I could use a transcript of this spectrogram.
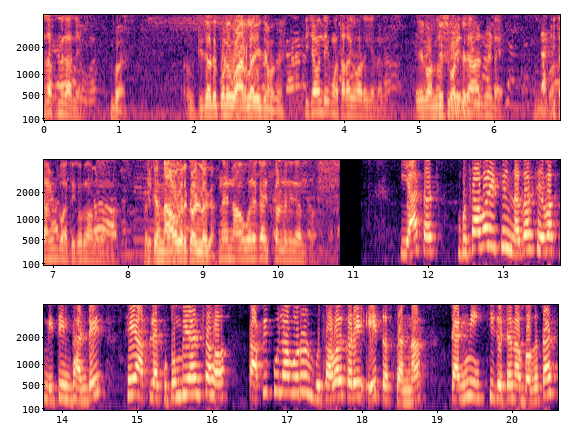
जखमी झाले. बर. तिच्यामध्ये कोणी वारला तिच्यामध्ये? तिच्यामध्ये एक म्हातारा वार गेला नाही एक ऑन दी स्पॉट गेला ऍडमिट आहे. तिथे आम्ही भरती करून आलो त्यांना. नाव वगैरे कळलं का? नाही नाव वगैरे काहीच कळलं नाही त्यांचं. यातच भुसावळ येथील नगरसेवक नितीन धांडे हे आपल्या कुटुंबियांसह तापी पुलावरून भुसावळकडे येत असताना त्यांनी ही घटना बघताच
